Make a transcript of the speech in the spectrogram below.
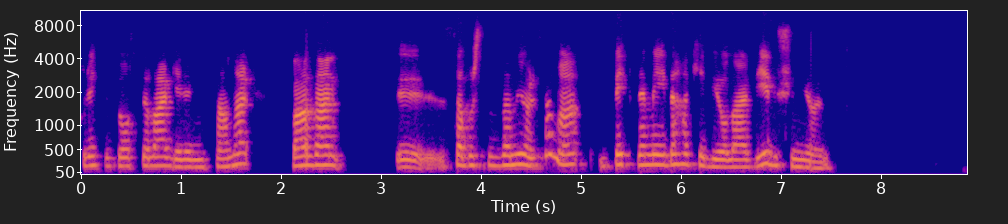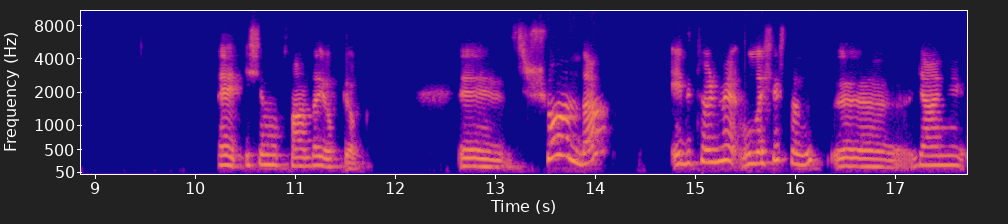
sürekli dosyalar gelen insanlar bazen e, sabırsızlanıyoruz ama beklemeyi de hak ediyorlar diye düşünüyorum. Evet, işin mutfağında yok yok. E, şu anda editörüme ulaşırsanız e, yani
